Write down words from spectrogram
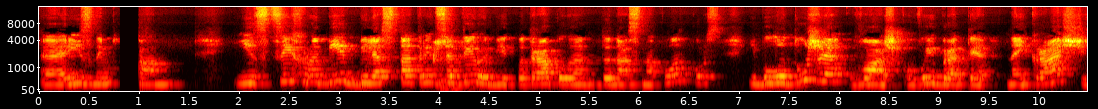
різним птахам. Із цих робіт біля 130 робіт потрапили до нас на конкурс, і було дуже важко вибрати найкращі,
